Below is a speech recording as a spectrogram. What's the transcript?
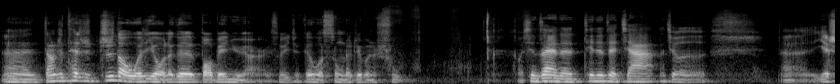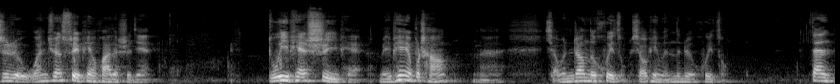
嗯，当时他是知道我有了个宝贝女儿，所以就给我送了这本书。我现在呢，天天在家就，呃，也是完全碎片化的时间，读一篇是一篇，每篇也不长，嗯，小文章的汇总，小品文的这个汇总，但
